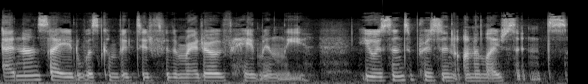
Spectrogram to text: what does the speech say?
Adnan Syed was convicted for the murder of Hae Min Lee. He was sent to prison on a life sentence.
